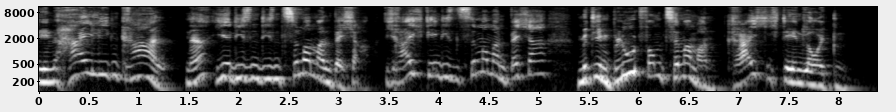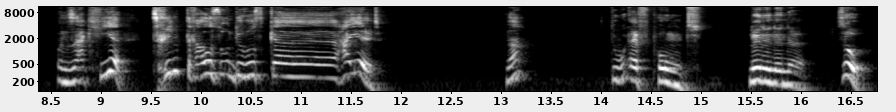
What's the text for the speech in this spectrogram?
den heiligen Gral, ne? hier diesen, diesen Zimmermann-Becher. Ich reiche den diesen Zimmermann-Becher mit dem Blut vom Zimmermann, reiche ich den Leuten und sag hier, trink draußen und du wirst geheilt. Ne? Du F. -Punkt. Ne, ne, ne, ne. So,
